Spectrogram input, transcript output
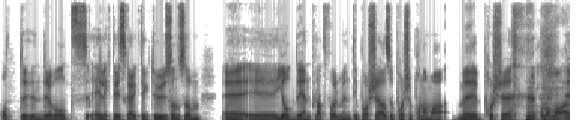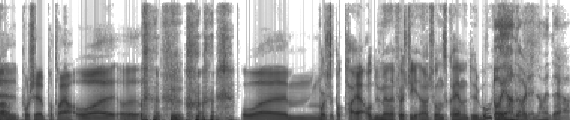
800 volts elektrisk arkitektur, sånn som eh, eh, JD1-plattformen til Porsche, altså Porsche Panama med Porsche, Panamera. eh, Porsche Pattaya og, og, og um, Porsche Pattaya, og du mener første generasjons Cayenne Turbo? å ja, det var det. Nei, det Ja.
